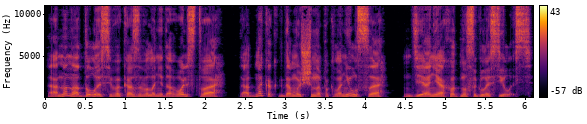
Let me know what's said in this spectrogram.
она надулась и выказывала недовольство, однако когда мужчина поклонился, Дия неохотно согласилась.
